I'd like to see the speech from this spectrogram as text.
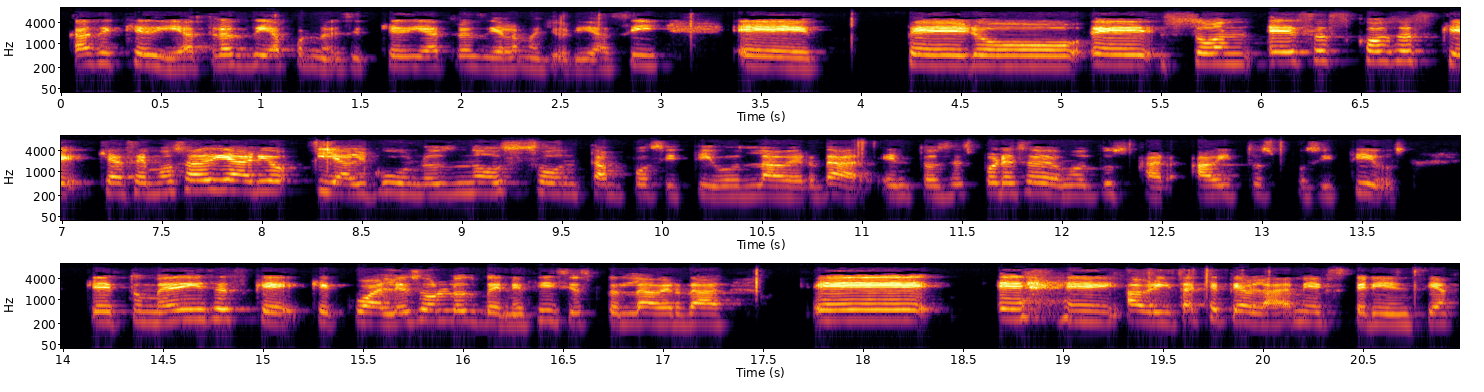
casi que día tras día, por no decir que día tras día, la mayoría sí. Eh, pero eh, son esas cosas que, que, hacemos a diario y algunos no son tan positivos, la verdad. Entonces, por eso debemos buscar hábitos positivos. Que tú me dices que, que cuáles son los beneficios, pues la verdad, eh, eh, ahorita que te hablaba de mi experiencia,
